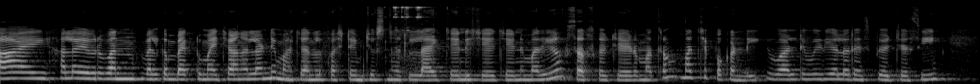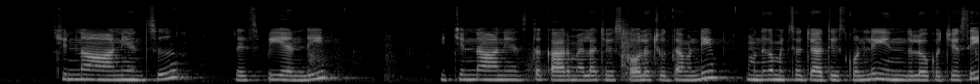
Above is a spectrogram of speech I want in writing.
Hi hello everyone. Welcome back to my channel అండి. మా ఛానల్ ఫస్ట్ టైం చూసినట్లు లైక్ చేయండి షేర్ చేయండి మరియు సబ్స్క్రైబ్ చేయడం మాత్రం మర్చిపోకండి. ఇవాళ వీడియోలో రెసిపీ వచ్చేసి చిన్న ఆనియన్స్ రెసిపీ అండి. ఈ చిన్న ఆనియన్స్తో కారం ఎలా చేసుకోవాలో చూద్దామండి. ముందుగా మిక్సర్ జార్ తీసుకోండి ఇందులోకి వచ్చేసి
